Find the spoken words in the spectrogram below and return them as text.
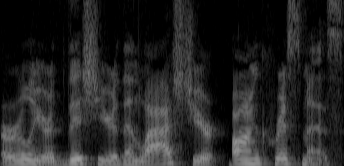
earlier this year than last year on Christmas.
